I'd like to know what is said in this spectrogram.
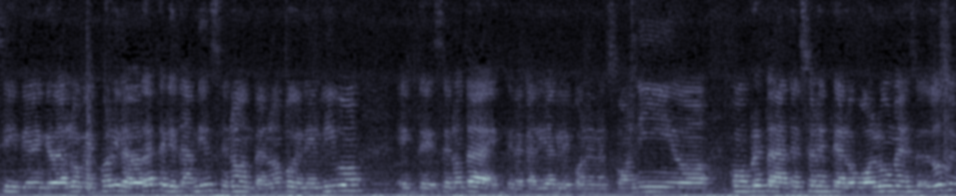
Sí, tienen que dar lo mejor y la verdad es que también se nota, ¿no? Porque en el vivo este, se nota este, la calidad que le ponen al sonido, cómo prestan atención este, a los volúmenes. Yo soy,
